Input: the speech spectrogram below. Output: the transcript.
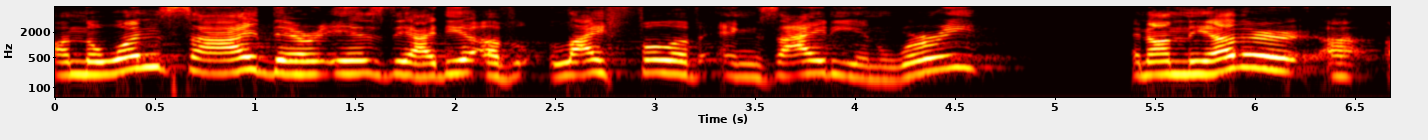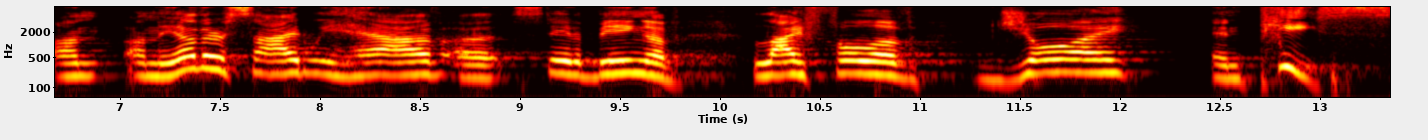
On the one side, there is the idea of life full of anxiety and worry. And on the other, uh, on, on the other side, we have a state of being of life full of joy and peace.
